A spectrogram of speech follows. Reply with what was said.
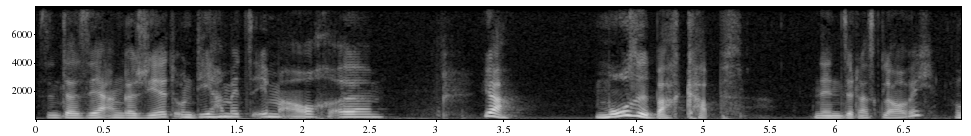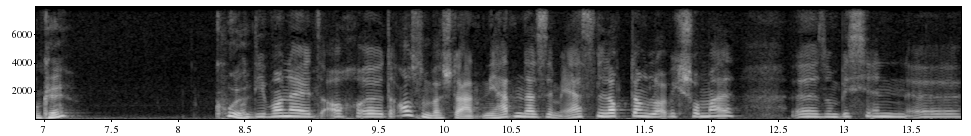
sind da sehr engagiert und die haben jetzt eben auch, äh, ja, Moselbach Cups, nennen sie das, glaube ich. Okay. Cool. Und die wollen da jetzt auch äh, draußen was starten. Die hatten das im ersten Lockdown, glaube ich, schon mal äh, so ein bisschen äh,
